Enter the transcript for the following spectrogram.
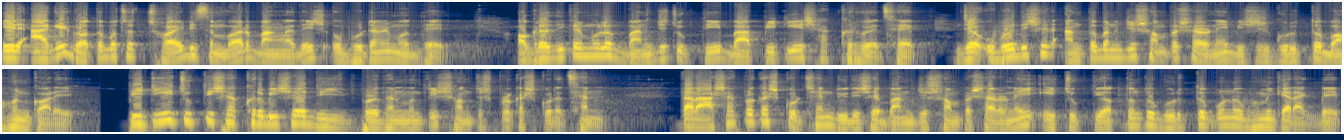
এর আগে গত বছর ছয় ডিসেম্বর বাংলাদেশ ও ভুটানের মধ্যে অগ্রাধিকারমূলক বাণিজ্য চুক্তি বা পিটিএ স্বাক্ষর হয়েছে, যা উভয় দেশের আন্তঃবাণিজ্য সম্প্রসারণে বিশেষ গুরুত্ব বহন করে। পিটিএ চুক্তি স্বাক্ষর বিষয়ে দুই প্রধানমন্ত্রী সন্তোষ প্রকাশ করেছেন। তারা আশা প্রকাশ করছেন দুই দেশের বাণিজ্য সম্প্রসারণে এই চুক্তি অত্যন্ত গুরুত্বপূর্ণ ভূমিকা রাখবে।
